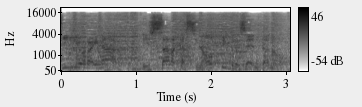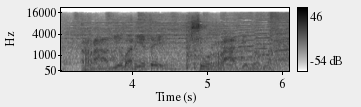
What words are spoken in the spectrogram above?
Attilio Reinhardt e Sara Cassinotti presentano Radio Varieté su Radio Bla Bla.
